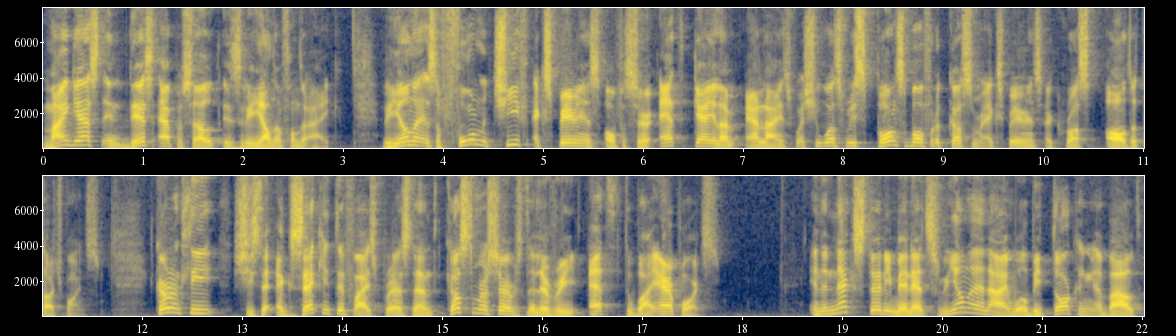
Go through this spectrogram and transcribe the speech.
My guest in this episode is Rianne van der Eyck. Rianne is the former Chief Experience Officer at KLM Airlines where she was responsible for the customer experience across all the touchpoints. Currently, she's the Executive Vice President Customer Service Delivery at Dubai Airports. In the next 30 minutes, Rianne and I will be talking about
